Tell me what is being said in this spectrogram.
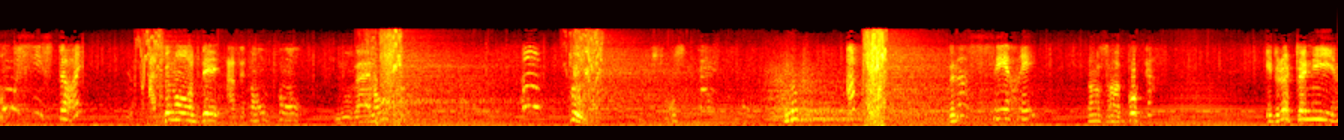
consisterait à demander à cet enfant nouvel enfant un peu de son sperme de l'insérer dans un bocal et de le tenir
